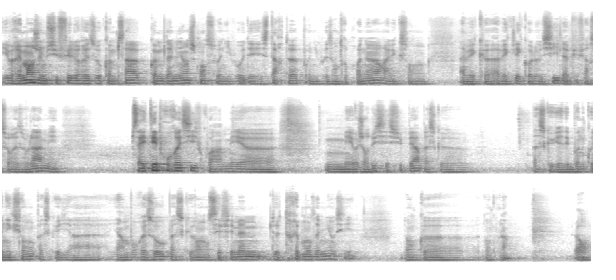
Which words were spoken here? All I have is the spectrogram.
et vraiment, je me suis fait le réseau comme ça, comme Damien, je pense, au niveau des startups, au niveau des entrepreneurs, avec, son, avec, avec l'école aussi, il a pu faire ce réseau-là. Mais ça a été progressif, quoi. Mais, euh, mais aujourd'hui, c'est super parce que parce qu'il y a des bonnes connexions, parce qu'il y a, il y a un bon réseau, parce qu'on s'est fait même de très bons amis aussi. Donc, euh, donc voilà. Alors,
